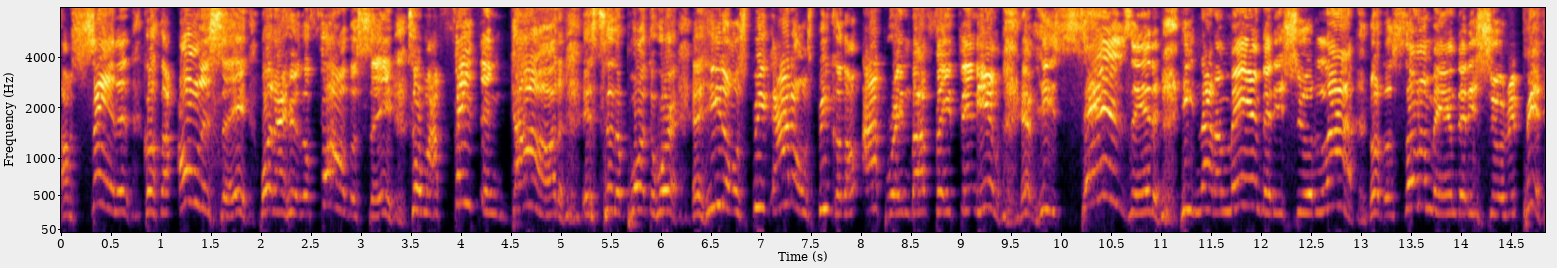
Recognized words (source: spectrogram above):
I'm saying it because I only say what I hear the Father say. So my faith in God is to the point to where if he don't speak, I don't speak because I'm operating by faith in him. If he says it, he's not a man that he should lie. But the son of man that he should repent.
